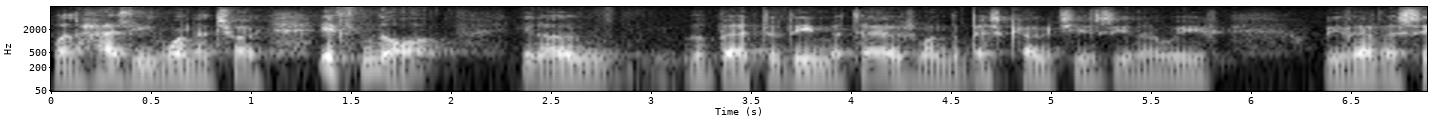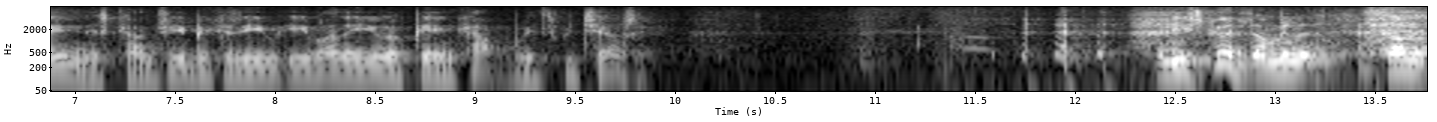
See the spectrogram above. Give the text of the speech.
well, has he won a trophy? If not, you know, Roberto Di Matteo is one of the best coaches, you know, we've we've ever seen in this country because he, he won a European Cup with, with Chelsea. and he's good. I mean, don't,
